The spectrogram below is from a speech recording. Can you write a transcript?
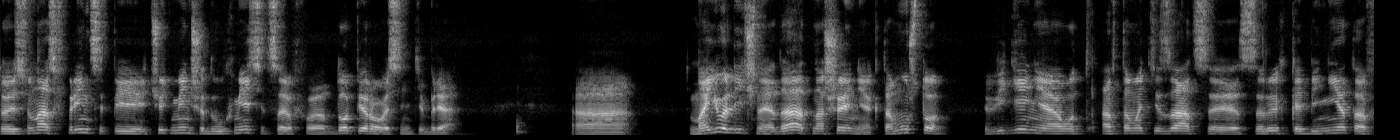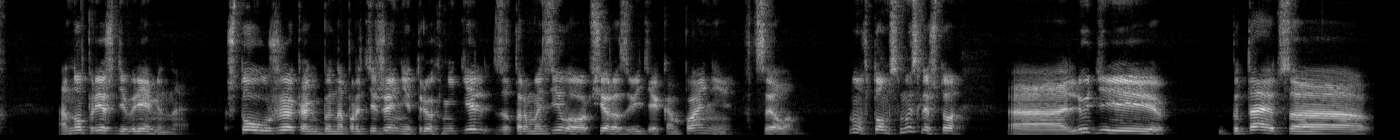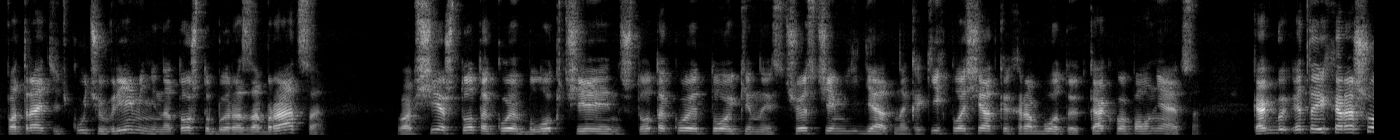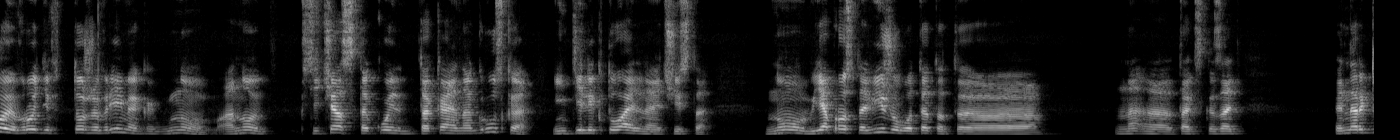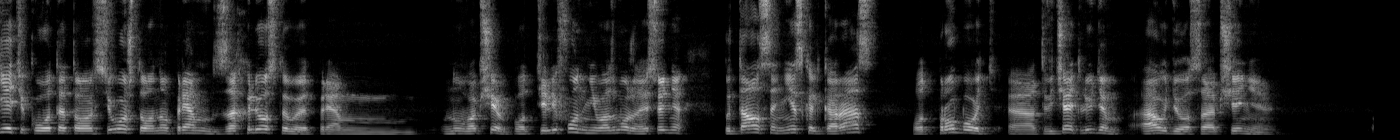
То есть у нас, в принципе, чуть меньше двух месяцев э, до 1 сентября. А, Мое личное да, отношение к тому, что введение от автоматизации сырых кабинетов, оно преждевременное. Что уже как бы на протяжении трех недель затормозило вообще развитие компании в целом. Ну, в том смысле, что э, люди пытаются потратить кучу времени на то, чтобы разобраться вообще, что такое блокчейн, что такое токены, что с чем едят, на каких площадках работают, как пополняются. Как бы это и хорошо, и вроде в то же время, как, ну, оно сейчас такой, такая нагрузка интеллектуальная чисто. Ну, я просто вижу вот этот, э, на, э, так сказать, энергетику вот этого всего, что оно прям захлестывает, прям, ну вообще, вот телефон невозможно. Я сегодня пытался несколько раз вот пробовать э, отвечать людям аудиосообщениями.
